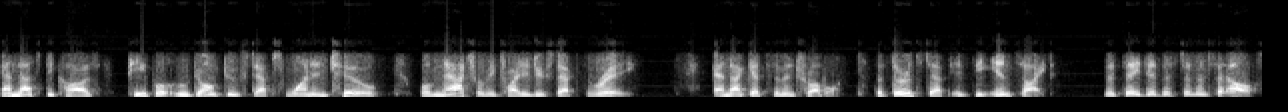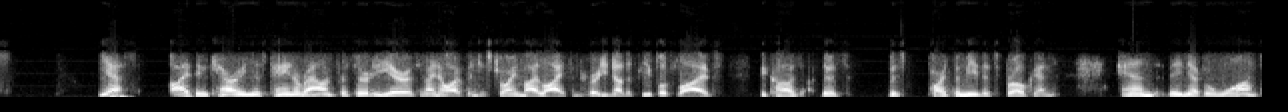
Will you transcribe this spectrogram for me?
And that's because people who don't do steps one and two will naturally try to do step three. And that gets them in trouble. The third step is the insight that they did this to themselves. Yes, I've been carrying this pain around for 30 years and I know I've been destroying my life and hurting other people's lives because there's this part of me that's broken and they never want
